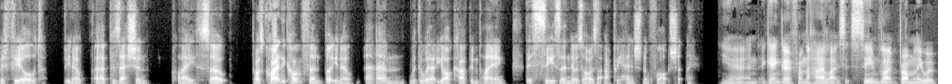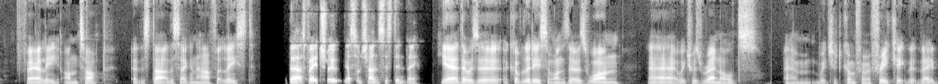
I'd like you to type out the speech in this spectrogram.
midfield, you know, uh, possession play. So I was quietly confident, but you know, um, with the way that York have been playing this season, there was always that apprehension, unfortunately. Yeah, and again, going from the highlights, it seemed like Bromley were fairly on top at the start of the second half, at least. that's very true. They had some chances, didn't they? Yeah, there was a, a couple of decent ones. There was one uh, which was Reynolds, um, which had come from a free kick that they'd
